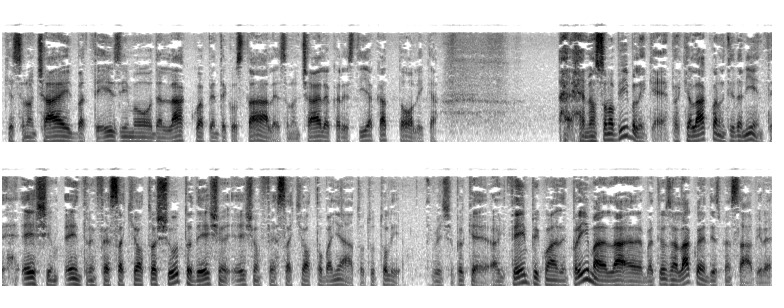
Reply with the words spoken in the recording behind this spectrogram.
che se non c'hai il battesimo dell'acqua pentecostale, se non c'hai l'Eucaristia cattolica, eh, non sono bibliche, perché l'acqua non ti dà niente, esci, entri in fessacchiotto asciutto ed esci, esci un fessacchiotto bagnato, tutto lì. Invece perché ai tempi, quando, prima la, il battesimo nell'acqua è indispensabile,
